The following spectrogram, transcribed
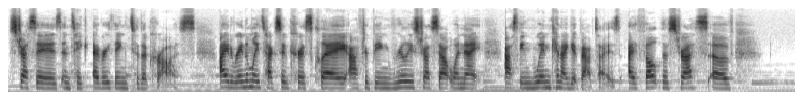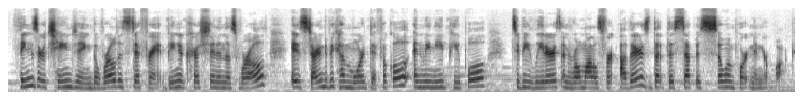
stresses and take everything to the cross. I had randomly texted Chris Clay after being really stressed out one night, asking, When can I get baptized? I felt the stress of things are changing. The world is different. Being a Christian in this world is starting to become more difficult, and we need people to be leaders and role models for others that this step is so important in your walk.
